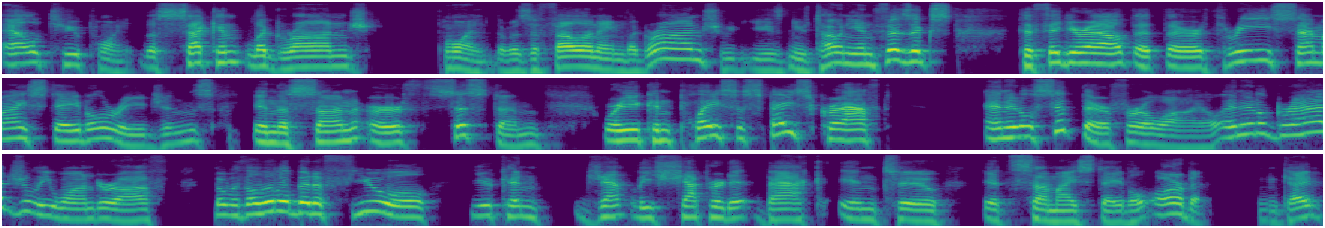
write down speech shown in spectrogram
L2 point, the second Lagrange point. There was a fellow named Lagrange who used Newtonian physics to figure out that there are three semi-stable regions in the Sun-Earth system where you can place a spacecraft and it'll sit there for a while and it'll gradually wander off, but with a little bit of fuel, you can gently shepherd it back into its semi-stable orbit, okay?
